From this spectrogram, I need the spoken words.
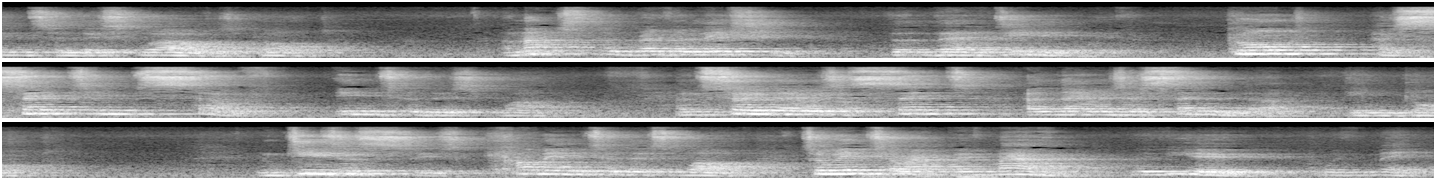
into this world as God. And that's the revelation that they're dealing with. God has sent himself into this world. And so there is a sent and there is a sender in God. And Jesus is coming to this world to interact with man, with you, with me.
